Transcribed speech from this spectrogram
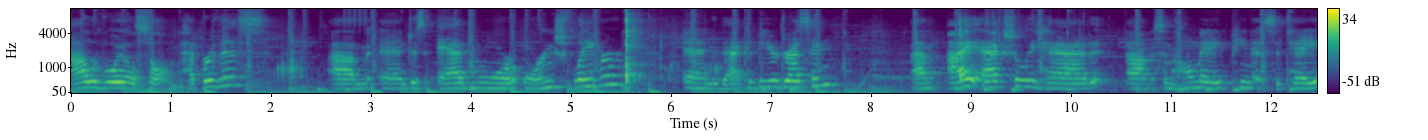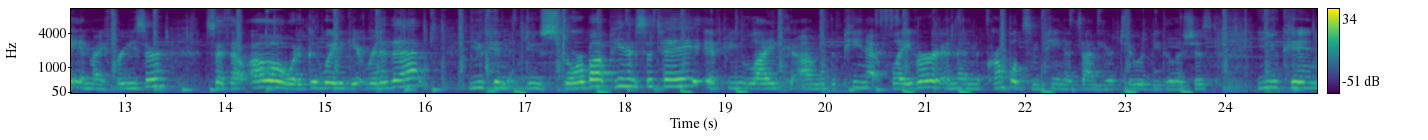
olive oil, salt, and pepper this um, and just add more orange flavor and that could be your dressing. Um, I actually had um, some homemade peanut satay in my freezer. So I thought, oh, what a good way to get rid of that. You can do store-bought peanut satay if you like um, the peanut flavor and then crumpled some peanuts on here too would be delicious. You can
